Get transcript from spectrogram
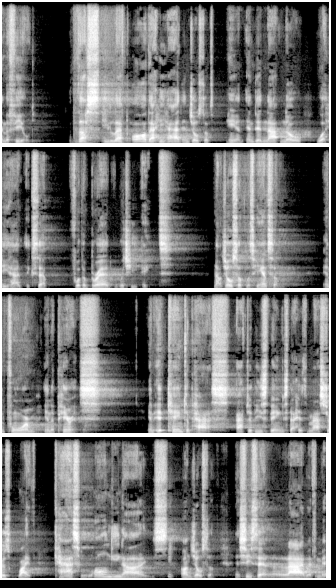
in the field. Thus he left all that he had in Joseph's hand and did not know what he had except for the bread which he ate. Now Joseph was handsome in form and appearance. And it came to pass after these things that his master's wife cast longing eyes on Joseph and she said, Lie with me.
